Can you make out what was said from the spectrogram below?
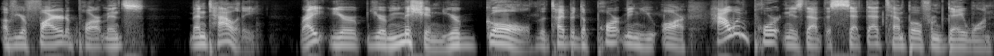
of your fire department's mentality, right? Your your mission, your goal, the type of department you are. How important is that to set that tempo from day one?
